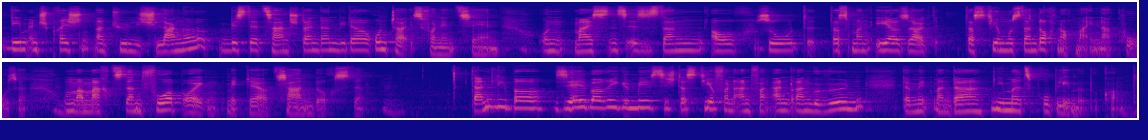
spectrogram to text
dementsprechend natürlich lange, bis der Zahnstein dann wieder runter ist von den Zähnen. Und meistens ist es dann auch so, dass man eher sagt, das Tier muss dann doch noch mal in Narkose. Und man macht es dann vorbeugend mit der Zahnbürste. Dann lieber selber regelmäßig das Tier von Anfang an dran gewöhnen, damit man da niemals Probleme bekommt.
